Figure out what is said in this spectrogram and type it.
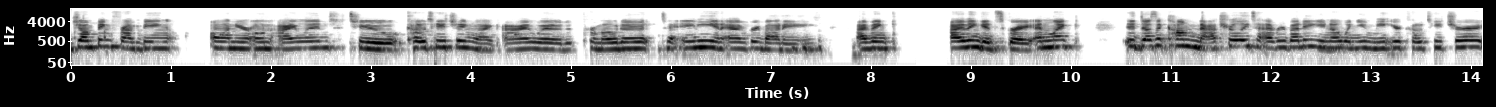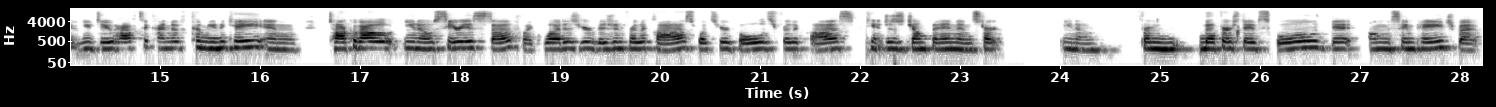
jumping from being on your own island to co-teaching like i would promote it to any and everybody i think i think it's great and like it doesn't come naturally to everybody. You know, when you meet your co-teacher, you do have to kind of communicate and talk about, you know, serious stuff like what is your vision for the class? What's your goals for the class? You can't just jump in and start, you know, from the first day of school get on the same page, but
